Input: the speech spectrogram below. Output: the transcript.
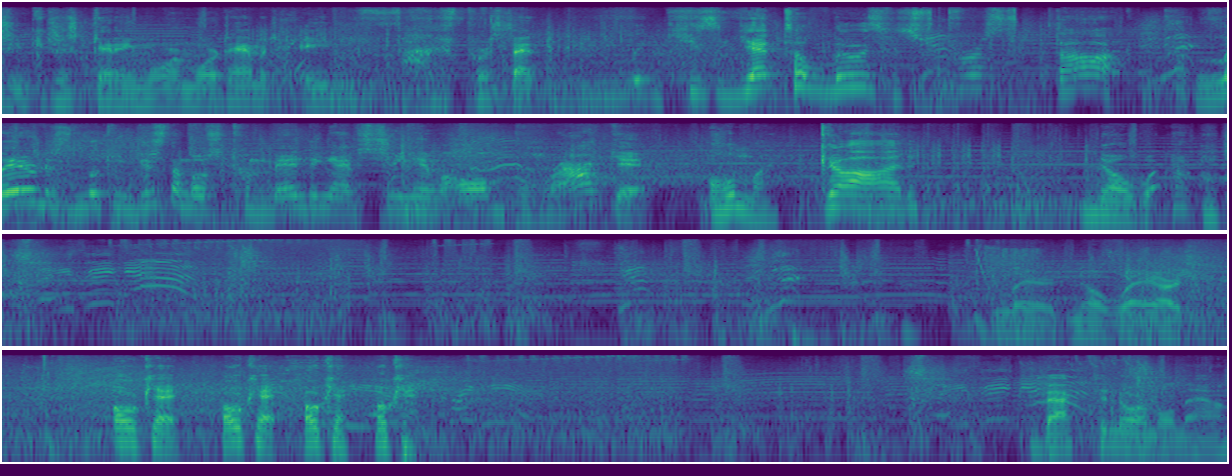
just getting more and more damage. 85%. He's yet to lose his first stock. Laird is looking, this is the most commanding I've seen him all bracket. Oh my god. No way. Laird, no way. Are... Okay, okay, okay, okay. Back to normal now.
